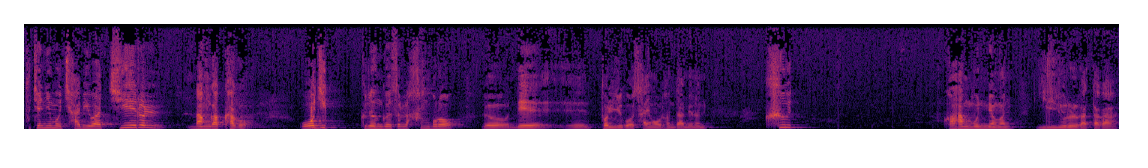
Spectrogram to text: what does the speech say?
부처님의 자비와 지혜를 망각하고 오직 그런 것을 함부로 어, 내 돌리고 사용을 한다면은 그 과학 문명은 인류를 갖다가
